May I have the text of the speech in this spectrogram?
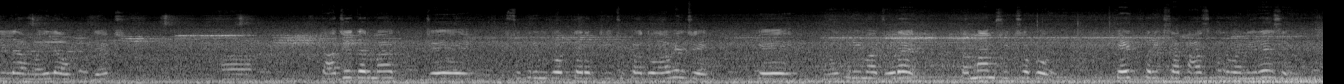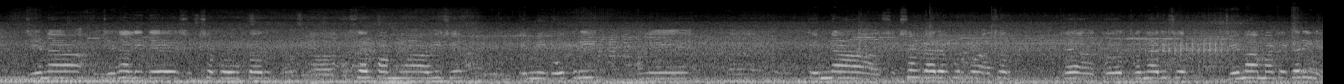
જિલ્લા મહિલા ઉપાધ્યક્ષ તાજેતરમાં જે સુપ્રીમ કોર્ટ તરફથી ચુકાદો આવેલ છે કે નોકરીમાં જોડાયેલ તમામ શિક્ષકો ટેટ પરીક્ષા પાસ કરવાની રહેશે. જેના જેના લીધે શિક્ષકો ઉપર અસર પામવા આવી છે. એમની નોકરી અને એમના શિક્ષણ કાર્ય પર પણ અસર થનારી છે. જેના માટે કરીને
